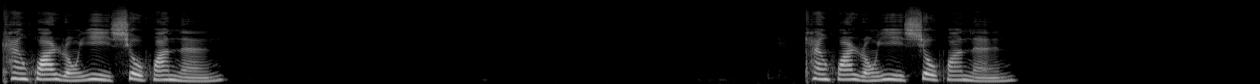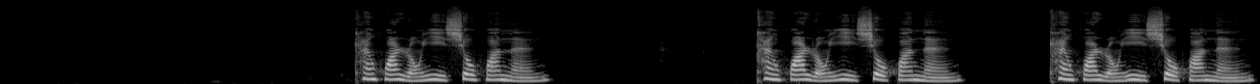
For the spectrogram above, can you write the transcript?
看花容易，绣花难。看花容易，绣花难。看花容易，绣花难。看花容易，绣花难。看花容易，绣花难。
